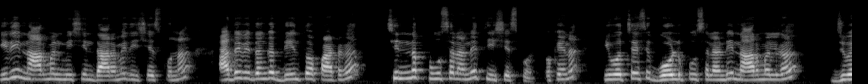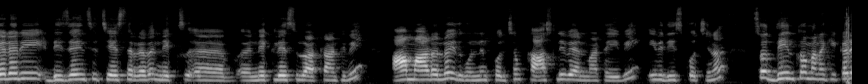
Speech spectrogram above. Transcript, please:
ఇది నార్మల్ మిషన్ దారమే తీసేసుకున్నా. అదే విధంగా దీంతో పాటుగా చిన్న పూసలు అనేది తీసేసుకోండి. ఓకేనా? ఇవి వచ్చేసి గోల్డ్ పూసలు అండి నార్మల్గా జ్యువెలరీ డిజైన్స్ చేస్తారు కదా నెక్స్ నెక్లెస్లు అట్లాంటివి. ఆ మోడల్లో ఇది నేను కొంచెం కాస్ట్లీవే అనమాట ఇవి ఇవి తీసుకొచ్చిన. సో దీంతో మనకి ఇక్కడ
